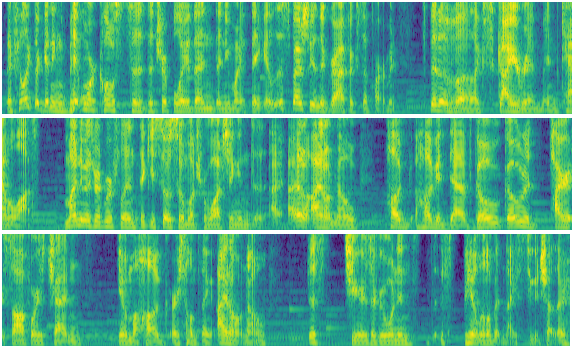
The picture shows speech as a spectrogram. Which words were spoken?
And I feel like they're getting a bit more close to the AAA than than you might think, especially in the graphics department. It's a bit of uh, like Skyrim and Camelot. My name is Redbeard Flynn. Thank you so so much for watching, and uh, I, I don't I don't know hug hug a dev. Go go to Pirate Software's chat and give him a hug or something. I don't know. Just cheers everyone and let's be a little bit nice to each other.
